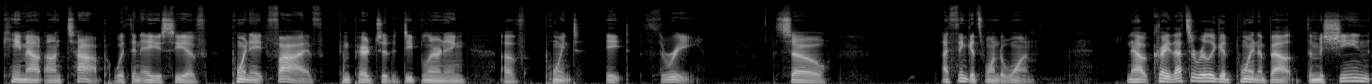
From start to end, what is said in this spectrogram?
came out on top with an AUC of 0.85 compared to the deep learning of 0.83. So I think it's one to one. Now, Creagh, that's a really good point about the machine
